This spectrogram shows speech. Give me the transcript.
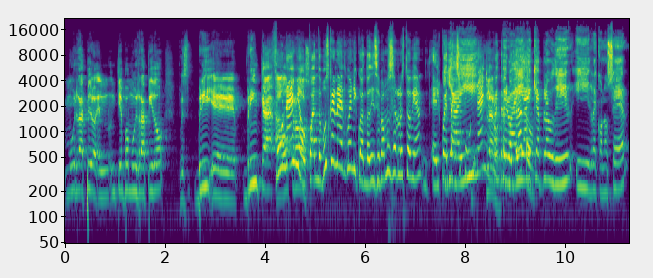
muy rápido, en un tiempo muy rápido, pues bri- eh, brinca Fue a un año. Cuando buscan a Edwin y cuando dice, vamos a hacerlo esto bien, él cuenta Y ahí- un año Claro. Pero ahí hay que aplaudir y reconocer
